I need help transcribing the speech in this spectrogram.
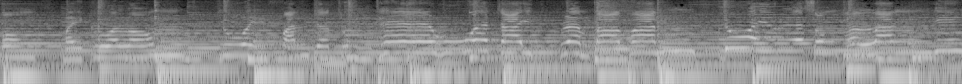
คง ไม่กลัวล้ม ด้วยฝันจะทุ่มเทหัวใจ เริ่มต่อฝัน ด้วยเรือทรงพลังยิ่ง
